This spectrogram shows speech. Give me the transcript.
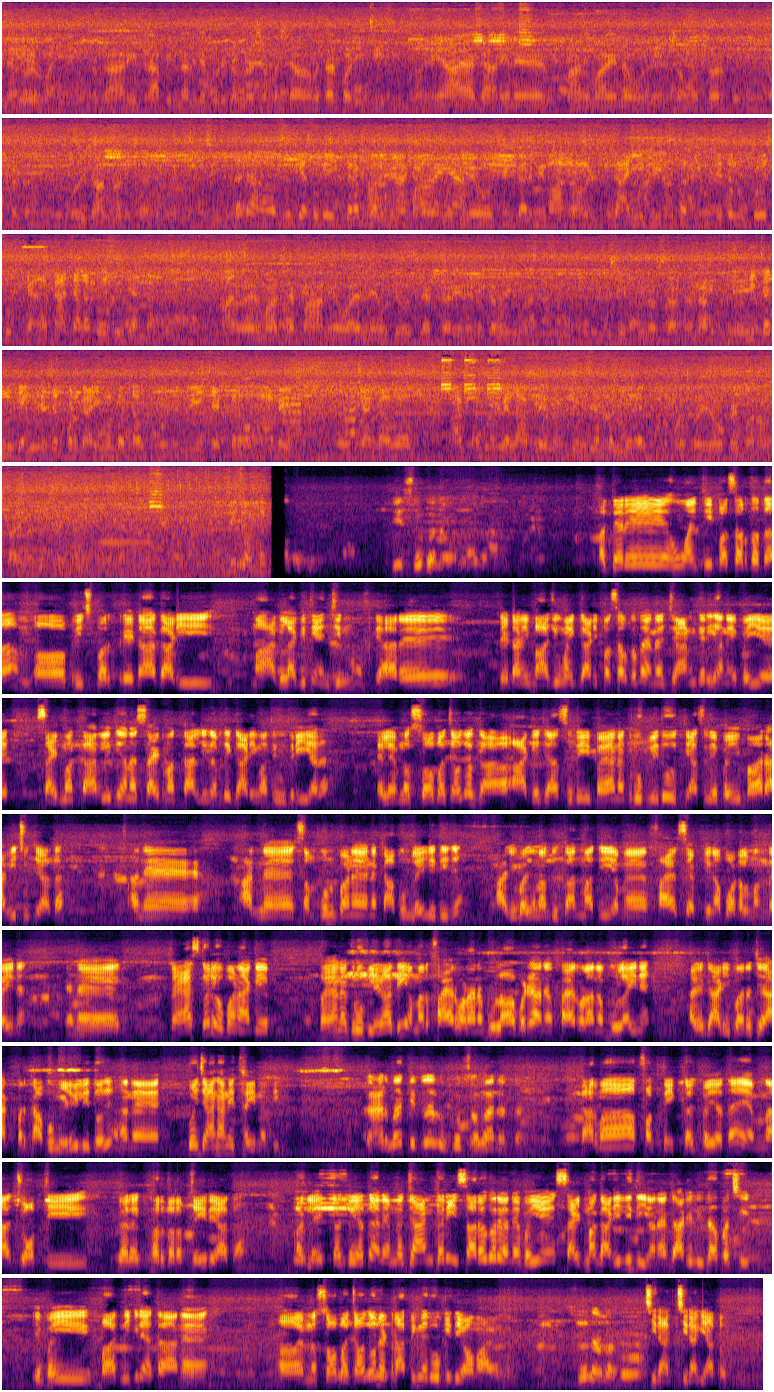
આવીને જોયું તો ગાડી ટ્રાફિકના લીધે થોડીક અમને સમસ્યા વધારે પડી. અહીંયા આવ્યા ગાડીને પાણી મારીને ઓલવીને સમોસર કમ્પ્લીટ કરી દીધી. કોઈ જાનહાનિ છે? દાદા શું કહેશો કે એક તરફ ગરમીનો પારો વધી રહ્યો છે ગરમીમાં ગાડી વીજ થતી હોય છે તો લોકોએ શું કાર ચાલકોએ શું ધ્યાન રાખવું? હવે એમાં છે પાણી ઓઇલ ને એવું તેવું ચેક કરીને નીકળવું જોઈએ. અને સેફટીનું સાધન રાખવું જોઈએ. મીટરનું ટેમ્પરેચર પણ ગાડીમાં બતાવતું હોય છે જો એ ચેક કરવામાં આવે તો ક્યાંક હવે આગ લાખ પહેલાં આપણે સંભાળી લેવાય. એવો કંઈ બનાવ થાય નથી જી બનાવ અત્યારે હું અહીંથી પસાર થતા બ્રિજ પર ક્રેટા ગાડીમાં આગ લાગી હતી એન્જિનમાં. ત્યારે ક્રેટાની બાજુમાં એક ગાડી પસાર થતા એને જાણ કરી અને ભાઈએ સાઈડમાં કાર લીધી અને સાઈડમાં કાર લીધા પછી ગાડીમાંથી ઉતરી ગયા હતા. એટલે એમનો સો બચાવ હતો આગે જ્યાં સુધી ભયાનક રૂપ લીધું ત્યાં સુધી ભાઈ બહાર આવી ચૂક્યા હતા. અને આગને સંપૂર્ણપણે એને કાબૂમાં લઈ લીધી છે. આજુબાજુના દુકાનમાંથી અમે ફાયર સેફટીના બોટલ મંગાવીને એને પ્રયાસ કર્યો પણ આગે ભયાનક રૂપ લેવાથી અમારે ફાયરવાળાને બોલાવવા પડ્યા અને ફાયરવાળાને બોલાવીને આજે ગાડી પર જે આગ પર કાબૂ મેળવી લીધો છે અને કોઈ જાનહાની થઈ નથી. કારમાં કેટલા લોકો સવાર હતા? કારમાં ફક્ત એક જ ભાઈ હતા એમના જોબથી ઘરે ઘર તરફ જઈ રહ્યા હતા. એટલે એક જ ભાઈ હતા અને એમને જાણ કરી ઇશારો કર્યો અને ભાઈએ સાઈડમાં ગાડી લીધી અને ગાડી લીધા પછી એ ભાઈ બહાર નીકળ્યા હતા અને એમનો સો બચાવતો ને ટ્રાફિકને રોકી દેવામાં આવ્યો હતો. શું નામ ચિરાગ ચિરાગ યાદવ.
